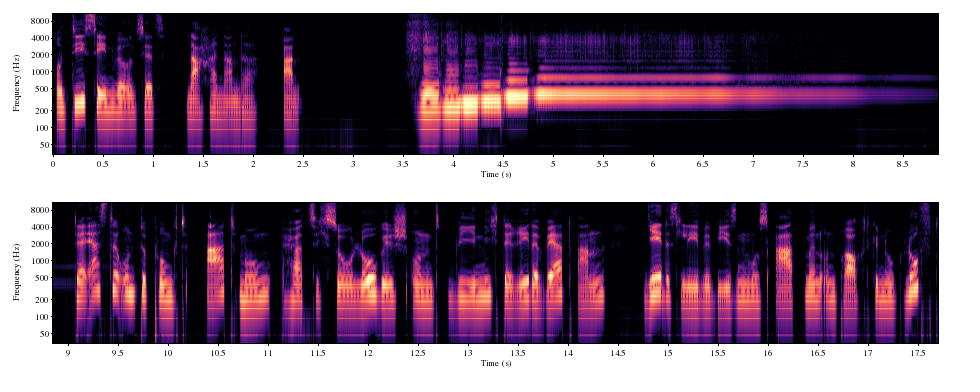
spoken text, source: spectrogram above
und die sehen wir uns jetzt nacheinander an. Der erste Unterpunkt Atmung hört sich so logisch und wie nicht der Rede wert an. Jedes Lebewesen muss atmen und braucht genug Luft,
